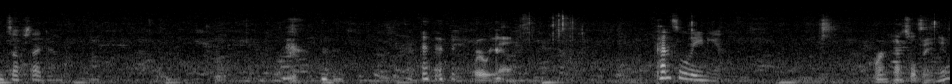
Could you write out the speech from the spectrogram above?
It's upside down. Where are we at? Pennsylvania. We're in Pennsylvania?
